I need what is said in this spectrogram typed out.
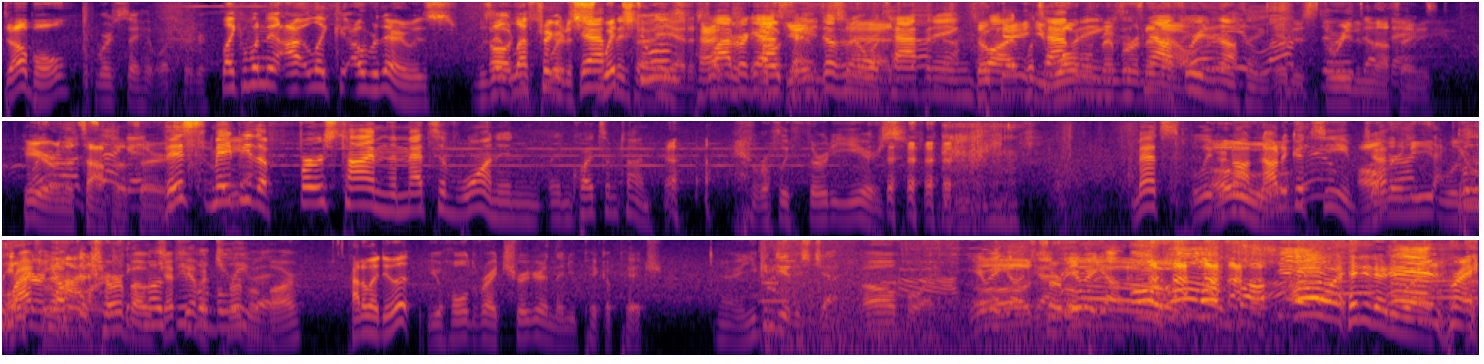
double. Where's the hit left trigger? Like when I, like over there it was was oh, that left trigger to switch to him? Yeah, flabbergasted. He doesn't know what's happening. But what's happening it's now three to nothing. It is three to nothing. Here in the top of the third. This may be the first time the Mets have won in, in quite some time. Roughly 30 years. Mets, believe it or not, Oh. not a good team. All Geoff, they need was Believe it or racking up the turbo. Geoff, you have a turbo it. bar. How do I do it? You hold right trigger and then you pick a pitch. All right, you can do this, Geoff. Oh boy. Here we go, Oh, Geoff. turbo. Here we go. Oh, Oh, oh, oh, oh I hit it anyway. And Ray.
